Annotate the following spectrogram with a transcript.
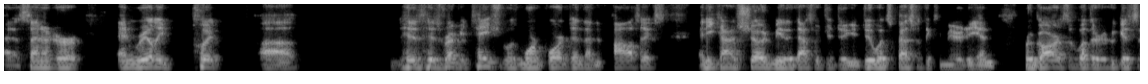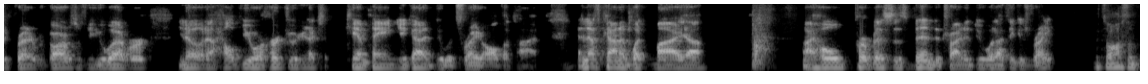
and a senator and really put uh, his his reputation was more important than the politics. And he kind of showed me that that's what you do. You do what's best for the community. And regardless of whether who gets the credit regardless of whoever you know to help you or hurt you in your next campaign you got to do what's right all the time. And that's kind of what my uh, my whole purpose has been to try to do what i think is right. That's awesome.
